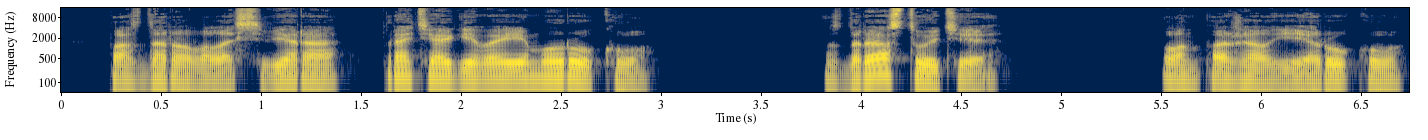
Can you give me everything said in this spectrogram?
– поздоровалась Вера, протягивая ему руку. «Здравствуйте». Он пожал ей руку,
